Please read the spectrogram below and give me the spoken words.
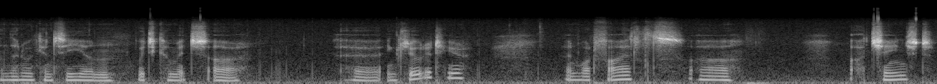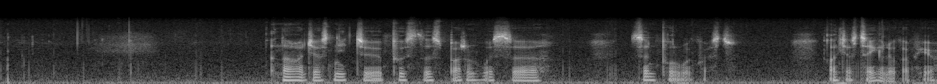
and then we can see on which commits are uh, included here and what files are, are changed. And now I just need to push this button with uh, send pull request. I'll just take a look up here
